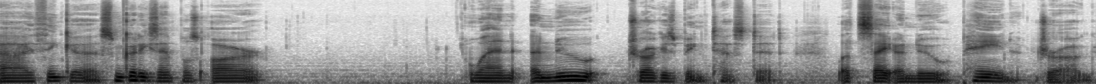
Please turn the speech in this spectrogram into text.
Uh, I think uh, some good examples are when a new drug is being tested, let's say a new pain drug,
